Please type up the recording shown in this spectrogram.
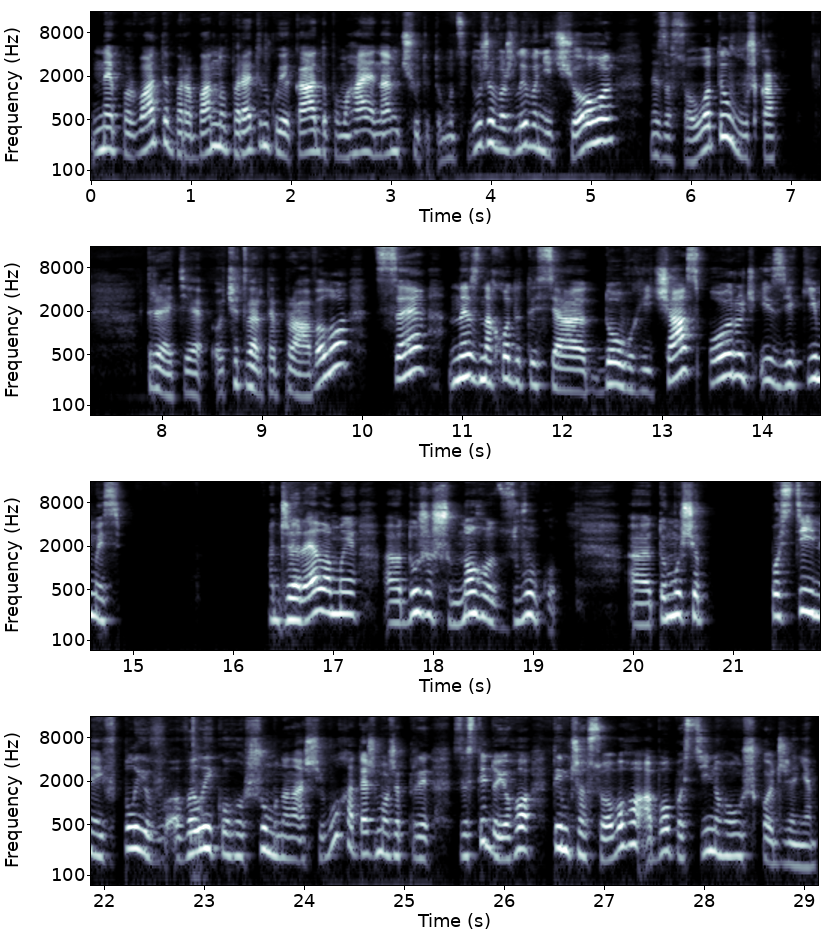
Не порвати барабанну перетинку, яка допомагає нам чути. Тому це дуже важливо нічого не засовувати у вушка. Третє, четверте правило це не знаходитися довгий час поруч із якимись джерелами е, дуже шумного звуку. Е, Тому що постійний вплив великого шуму на наші вуха теж може призвести до його тимчасового або постійного ушкодження.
